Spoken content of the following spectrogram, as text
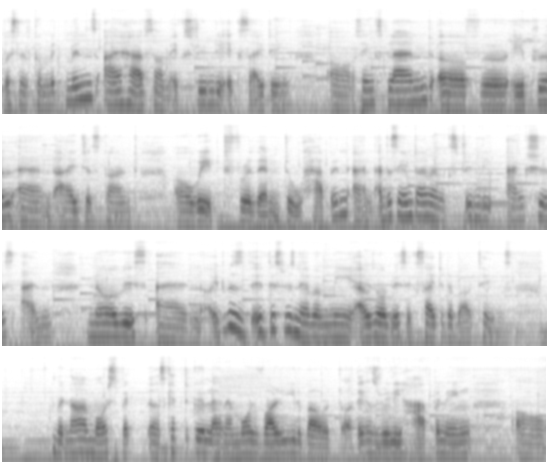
personal commitments. I have some extremely exciting uh, things planned uh, for April, and I just can't uh, wait for them to happen. And at the same time, I'm extremely anxious and nervous. And it was it, this was never me. I was always excited about things, but now I'm more uh, skeptical and I'm more worried about uh, things really happening. Um,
